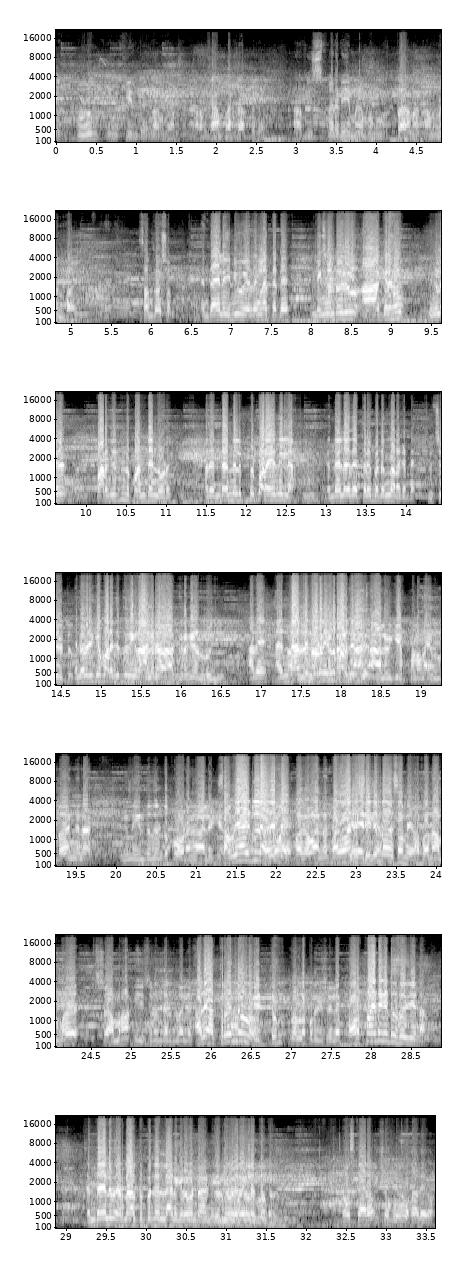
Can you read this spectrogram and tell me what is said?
എപ്പോഴും എനിക്കുണ്ടെന്ന് അറിയാം മറക്കാൻ പറ്റാത്തൊരു അവിസ്മരണീയമായ മുഹൂർത്തമാണ് അന്നുണ്ടായത്. സന്തോഷം. എന്തായാലും ഇനി ഉയരങ്ങളെത്തട്ടെ നിങ്ങളുടെ ഒരു ആഗ്രഹം നിങ്ങൾ പറഞ്ഞിട്ടുണ്ട് പണ്ട് എന്നോട് അതെന്താണെന്ന് ഇപ്പൊ പറയുന്നില്ല. എന്തായാലും അത് എത്രയും പെട്ടെന്ന് നടക്കട്ടെ. തീർച്ചയായിട്ടും. എന്നോട് ഒരിക്കൽ പറഞ്ഞിട്ട് നിങ്ങളുടെ അങ്ങനെ ആഗ്രഹം. ആഗ്രഹം ഉള്ളൂ അതെ. എന്താണെന്ന് നിങ്ങൾ പറഞ്ഞു ആലോചിക്കാം ആലോചിക്കുക എപ്പോഴാണ് എന്താ ഇങ്ങനെ നീണ്ടു നീണ്ടു പോണെങ്കിൽ ആലോചിക്കാം സമയമായിട്ടില്ല, അതല്ലേ? ഭഗവാന്റെ ഭഗവാൻ സമയം. അപ്പൊ നമ്മൾ ശ്രമ ഈശ്വരൻ തരുന്ന അതെ അത്ര തന്നെ ഉള്ളൂ കിട്ടും എന്നുള്ള പ്രതീക്ഷയില്ല ഉറപ്പായിട്ട് കിട്ടും സജിയേട്ടാ. എന്തായാലും എറണാകുളത്തപ്പന്റെ എല്ലാ അനുഗ്രഹം ഉണ്ടാകട്ടെ. ഇനി ഉയരങ്ങളെത്തട്ടെ നമസ്കാരം. ശംഭു മഹാദേവ.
